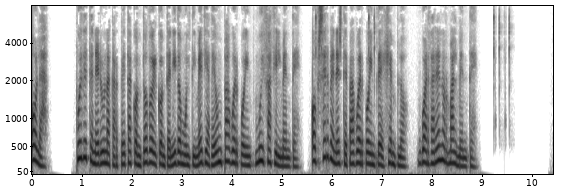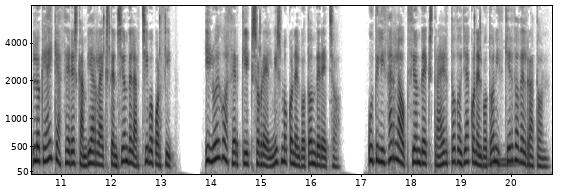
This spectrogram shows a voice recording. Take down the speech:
Hola. Puede tener una carpeta con todo el contenido multimedia de un PowerPoint muy fácilmente. Observen este PowerPoint de ejemplo, guardaré normalmente. Lo que hay que hacer es cambiar la extensión del archivo por zip. Y luego hacer clic sobre el mismo con el botón derecho. Utilizar la opción de extraer todo ya con el botón izquierdo del ratón.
